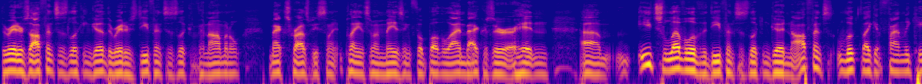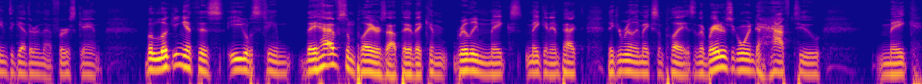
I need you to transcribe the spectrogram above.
The Raiders' offense is looking good. The Raiders' defense is looking phenomenal. Maxx Crosby's playing some amazing football. The linebackers are, are hitting. Um, each level of the defense is looking good, and offense looked like it finally came together in that first game. But looking at this Eagles team, they have some players out there that can really make make an impact. They can really make some plays, and the Raiders are going to have to make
